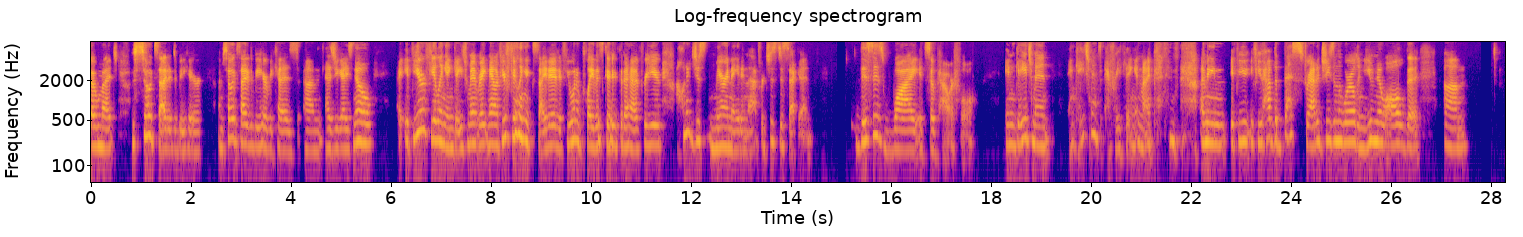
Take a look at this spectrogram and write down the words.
so much. I'm so excited to be here. I'm so excited to be here because, um, as you guys know, if you're feeling engagement right now, if you're feeling excited, if you want to play this Kahoot that I have for you, I want to just marinate in that for just a second. This is why it's so powerful. Engagement engagement's everything in my opinion i mean if you if you have the best strategies in the world and you know all the um,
